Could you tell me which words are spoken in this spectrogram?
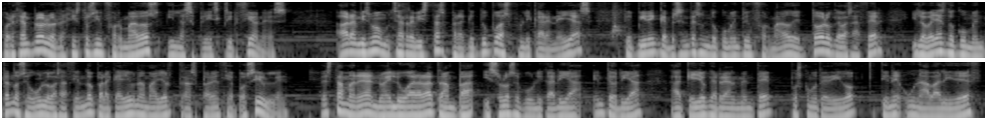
Por ejemplo, los registros informados y las preinscripciones. Ahora mismo muchas revistas, para que tú puedas publicar en ellas, te piden que presentes un documento informado de todo lo que vas a hacer y lo vayas documentando según lo vas haciendo para que haya una mayor transparencia posible. De esta manera no hay lugar a la trampa y solo se publicaría, en teoría, aquello que realmente, pues como te digo, tiene una validez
